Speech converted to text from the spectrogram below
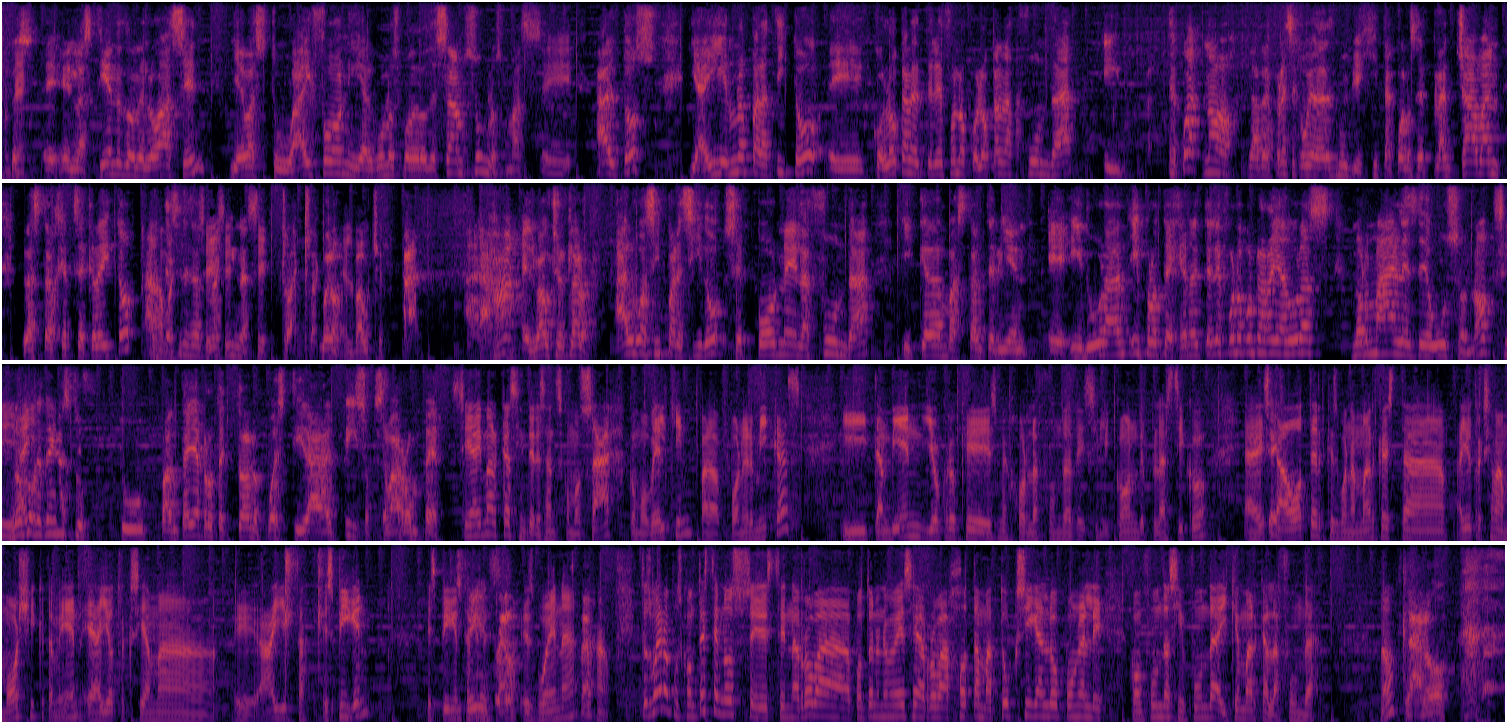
Entonces, eh, en las tiendas donde lo hacen, llevas tu iPhone y algunos modelos de Samsung, los más eh, altos, y ahí en un aparatito eh, colocan el teléfono, colocan la funda y... ¿te acuerdas? No, la referencia que voy a dar es muy viejita. Cuando se planchaban las tarjetas de crédito, Ah, antes en bueno, esas sí, sí, máquinas. sí. Clac, clac, Bueno. el voucher. Ah, Ajá, el voucher, claro. Algo así parecido, se pone la funda y quedan bastante bien eh, y duran y protegen el teléfono contra rayaduras normales de uso, ¿no? Sí, no hay- porque tengas tu, tu pantalla protectora lo puedes tirar al piso, que se va a romper. Sí, hay marcas interesantes como SAG, como Belkin, para poner micas. Y también yo creo que es mejor la funda de silicón, de plástico. Eh, Sí. Está Otter, que es buena marca. Está, hay otra que se llama Moshi, que también. eh, hay otra que se llama. eh, ahí está, Spigen. Spigen, también es, claro. es buena. Claro. Ajá. Entonces, bueno, pues contéstenos este, en arroba MBS, arroba jmatuk. Síganlo, pónganle con funda, sin funda y qué marca la funda. ¿No? Claro.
